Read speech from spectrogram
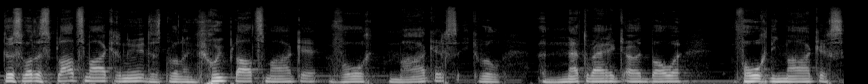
Dus wat is plaatsmaker nu? Dus ik wil een groeiplaats maken voor makers. Ik wil een netwerk uitbouwen voor die makers.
